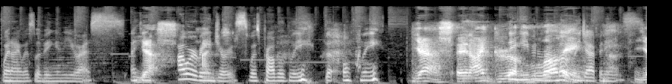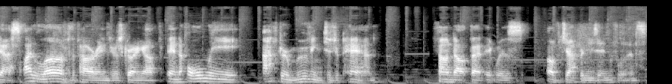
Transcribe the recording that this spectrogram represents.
when I was living in the US. I think Yes. Power was- Rangers was probably the only Yes, and I grew up even loving. Japanese. Yes, I loved the Power Rangers growing up, and only after moving to Japan, found out that it was of Japanese influence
